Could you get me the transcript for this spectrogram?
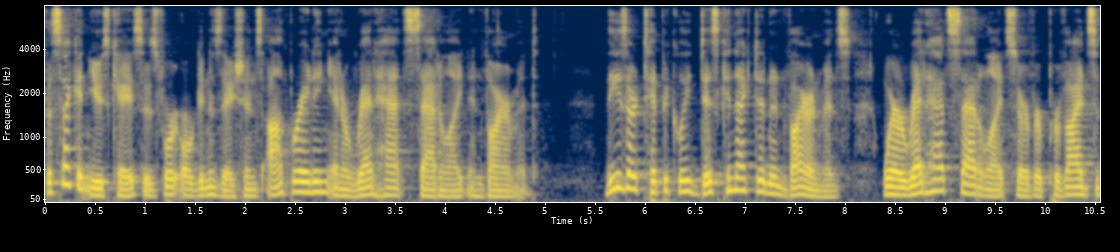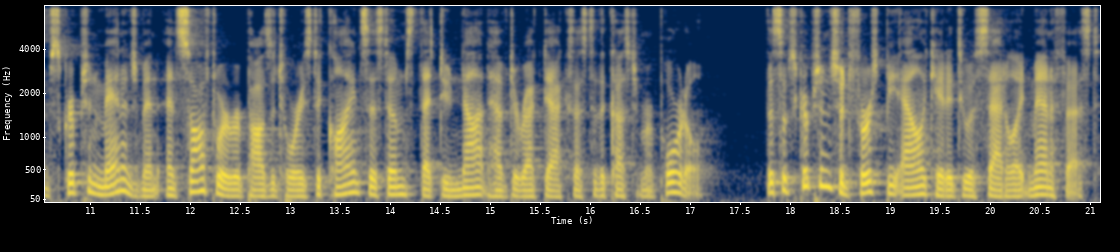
The second use case is for organizations operating in a Red Hat satellite environment. These are typically disconnected environments where a Red Hat satellite server provides subscription management and software repositories to client systems that do not have direct access to the customer portal. The subscription should first be allocated to a satellite manifest.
